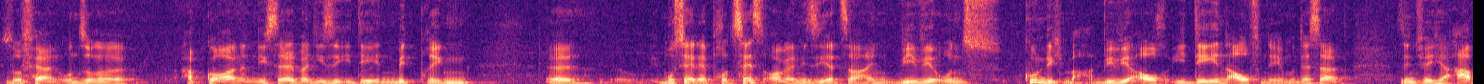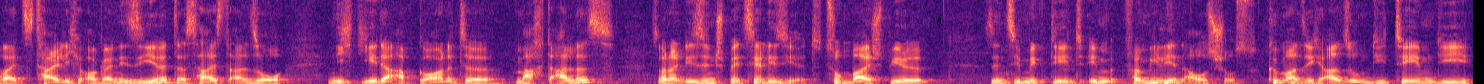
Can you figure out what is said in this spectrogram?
Sofern unsere Abgeordneten nicht selber diese Ideen mitbringen, äh, muss ja der Prozess organisiert sein, wie wir uns kundig machen, wie wir auch Ideen aufnehmen. Und deshalb sind wir hier arbeitsteilig organisiert. Das heißt also, nicht jeder Abgeordnete macht alles, sondern die sind spezialisiert. Zum Beispiel sind sie Mitglied im Familienausschuss, kümmern sich also um die Themen, die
